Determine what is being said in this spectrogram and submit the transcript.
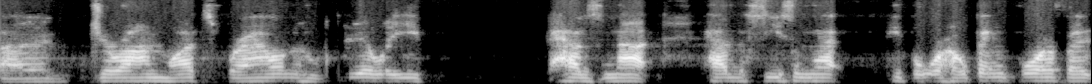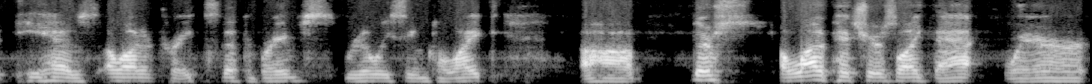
Uh, Juaron Watts Brown, who really has not had the season that people were hoping for, but he has a lot of traits that the Braves really seem to like. Uh, there's a lot of pitchers like that where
